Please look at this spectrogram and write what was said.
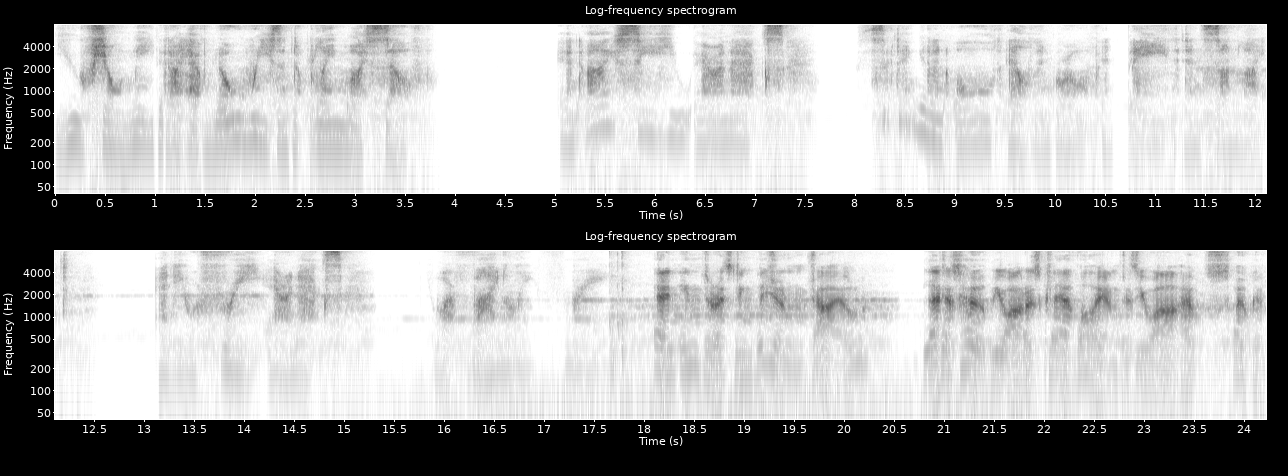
You've shown me that I have no reason to blame myself. And I see you, Arronax, sitting in an old elven grove and bathed in sunlight. And you are free, Arronax. You are finally free. An interesting vision, child. Let us hope you are as clairvoyant as you are outspoken.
